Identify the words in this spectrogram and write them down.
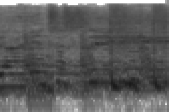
dying to see.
